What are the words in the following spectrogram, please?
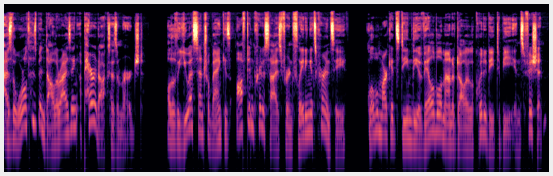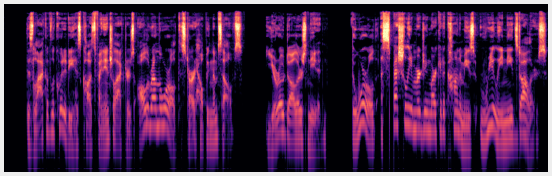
As the world has been dollarizing, a paradox has emerged. Although the US central bank is often criticized for inflating its currency, global markets deem the available amount of dollar liquidity to be insufficient. This lack of liquidity has caused financial actors all around the world to start helping themselves. Euro dollars needed. The world, especially emerging market economies, really needs dollars.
